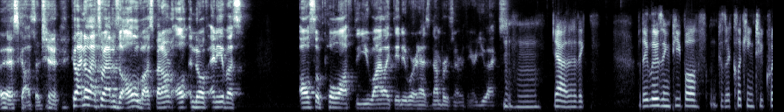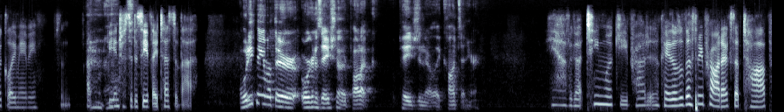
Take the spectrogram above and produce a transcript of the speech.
this concept. Because I know that's what happens to all of us, but I don't all, know if any of us also pull off the UI like they did where it has numbers and everything or UX. hmm Yeah, are they are they losing people because they're clicking too quickly? Maybe. So I I'd be know. interested to see if they tested that. What do you think about their organization and their product page and their like content here? Yeah, we got Team Wiki project. Okay, those are the three products up top.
